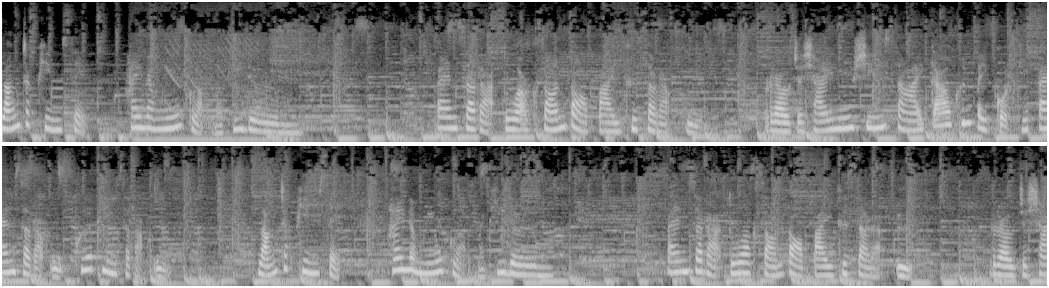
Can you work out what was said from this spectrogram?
หลังจากพิมพ์เสร็จให้นำนิ้วกลับมาที่เดิม แป้นสระตัวอักษรต่อไปคือสระอุเราจะใช้นิ้วชี้ซ้ายก้าวขึ้นไปกดที่แป้นสระอุเพื่อพิมพ์สระอุ หลังจากพิมพ์เสร็จให้นำนิ้วกลับมาที่เดิม แป้นสระตัวอักษรต่อไปคือสระอึ เราจะใช้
